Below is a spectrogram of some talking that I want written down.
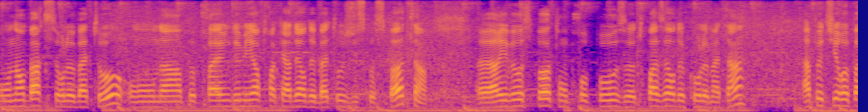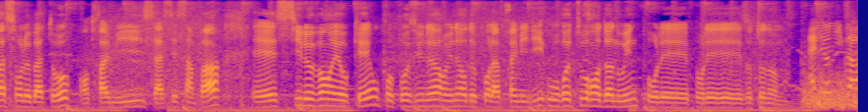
On embarque sur le bateau, on a à peu près une demi-heure, trois quarts d'heure de bateau jusqu'au spot. Euh, arrivé au spot, on propose 3 heures de cours le matin, un petit repas sur le bateau, entre amis, c'est assez sympa. Et si le vent est OK, on propose une heure, une heure de cours l'après-midi ou retour en downwind pour les, pour les autonomes. Allez, on y va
